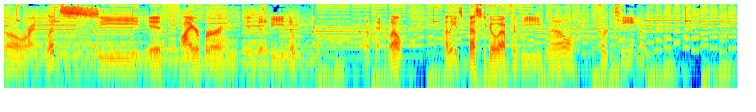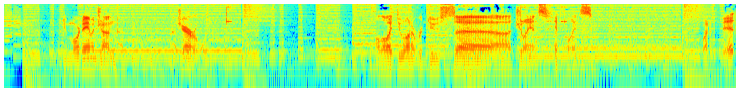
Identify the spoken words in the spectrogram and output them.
Alright, let's see if Fireburn is going to be... Nope. Okay, well, I think it's best to go after the, well, 13. Do more damage on Gerald. Although I do want to reduce uh, uh, Joyanne's hit points quite a bit.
